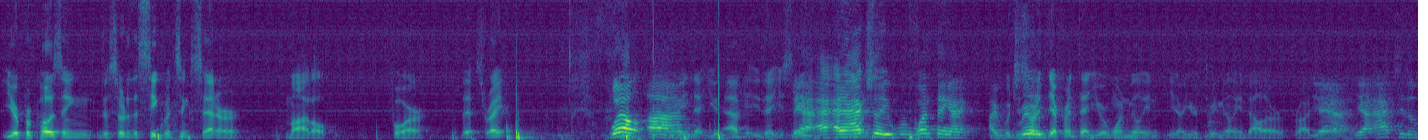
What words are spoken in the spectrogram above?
you're proposing the sort of the sequencing center model for this, right? Well, I um, mean, that you have, that you say. yeah, a- and want- actually, one thing I, I Which is sort of different than your one million, you know, your three million dollar project. yeah, yeah, actually, the-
